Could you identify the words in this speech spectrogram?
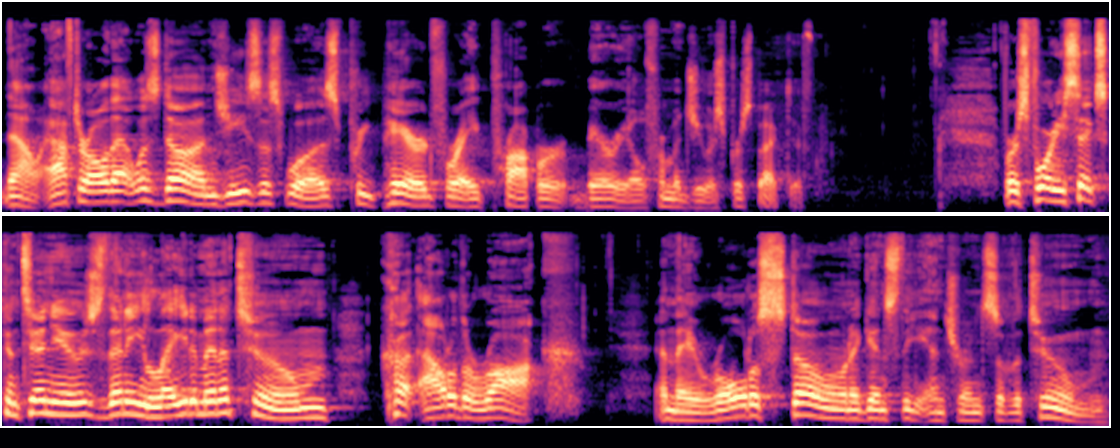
Now, after all that was done, Jesus was prepared for a proper burial from a Jewish perspective. Verse 46 continues Then he laid him in a tomb cut out of the rock, and they rolled a stone against the entrance of the tomb.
